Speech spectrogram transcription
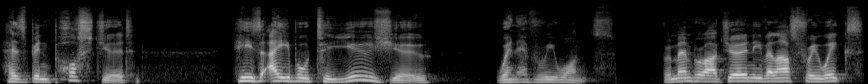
has been postured, He's able to use you whenever He wants. Remember our journey the last three weeks?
